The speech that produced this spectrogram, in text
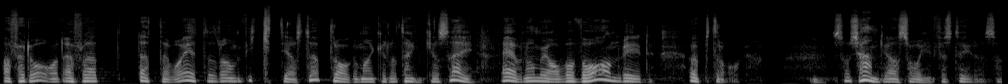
Varför då? Därför att detta var ett av de viktigaste uppdragen man kunde tänka sig, även om jag var van vid uppdrag. Så kände jag så inför styrelsen.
